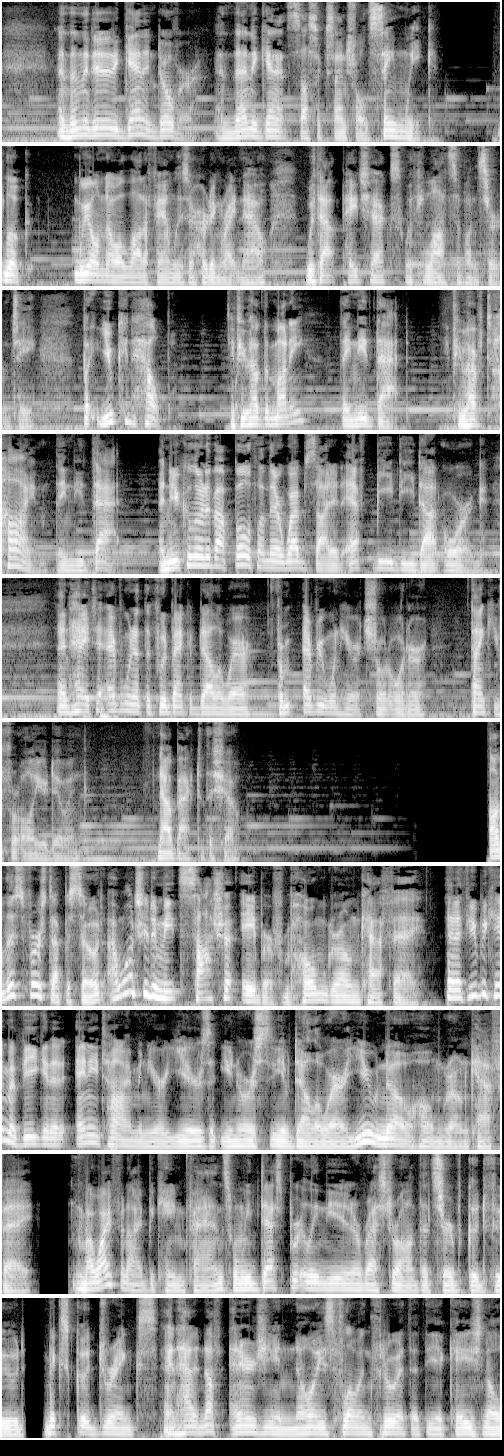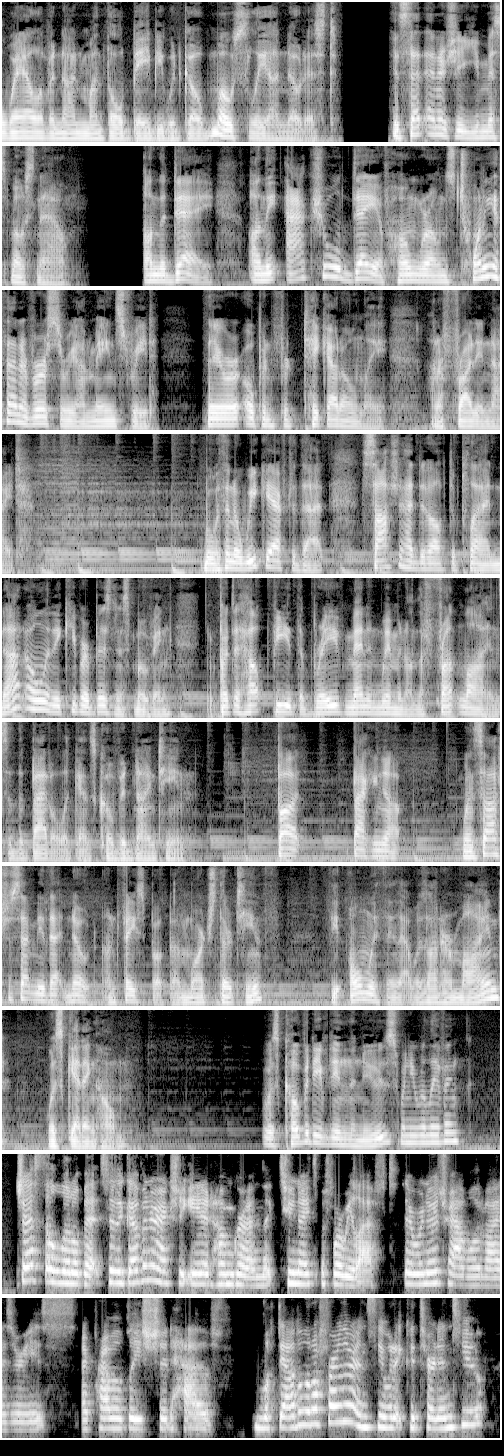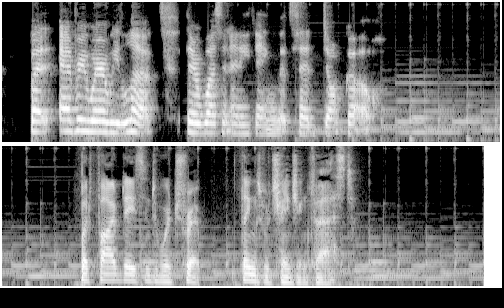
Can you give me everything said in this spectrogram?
And then they did it again in Dover, and then again at Sussex Central same week. Look, we all know a lot of families are hurting right now, without paychecks, with lots of uncertainty. But you can help. If you have the money, they need that. If you have time, they need that. And you can learn about both on their website at fbd.org. And hey, to everyone at the Food Bank of Delaware, from everyone here at Short Order, thank you for all you're doing. Now back to the show. On this first episode, I want you to meet Sasha Aber from Homegrown Cafe. And if you became a vegan at any time in your years at University of Delaware, you know Homegrown Cafe. My wife and I became fans when we desperately needed a restaurant that served good food, mixed good drinks, and had enough energy and noise flowing through it that the occasional wail of a nine month old baby would go mostly unnoticed. It's that energy you miss most now on the day, on the actual day of Homegrown's 20th anniversary on Main Street, they were open for takeout only on a Friday night. But within a week after that, Sasha had developed a plan not only to keep her business moving, but to help feed the brave men and women on the front lines of the battle against COVID 19. But, backing up, when Sasha sent me that note on Facebook on March 13th, the only thing that was on her mind was getting home. Was COVID even in the news when you were leaving? Just a little bit. So the governor actually ate at homegrown like two nights before we left. There were no travel advisories. I probably should have looked out a little further and see what it could turn into. But everywhere we looked, there wasn't anything that said don't go. But five days into her trip, things were changing fast.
